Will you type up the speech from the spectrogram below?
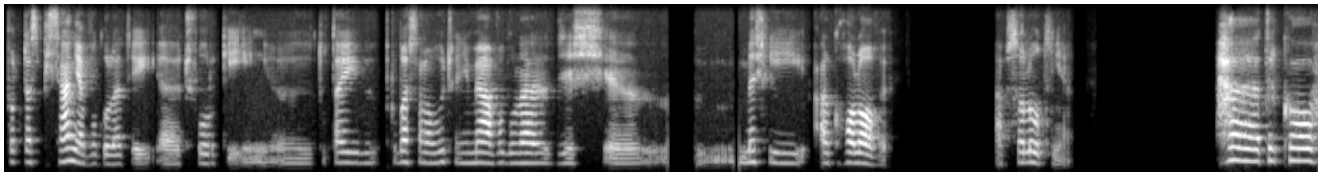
podczas pisania w ogóle tej e, czwórki. E, tutaj próba samobójcza nie miała w ogóle gdzieś e, myśli alkoholowych. Absolutnie. Tylko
